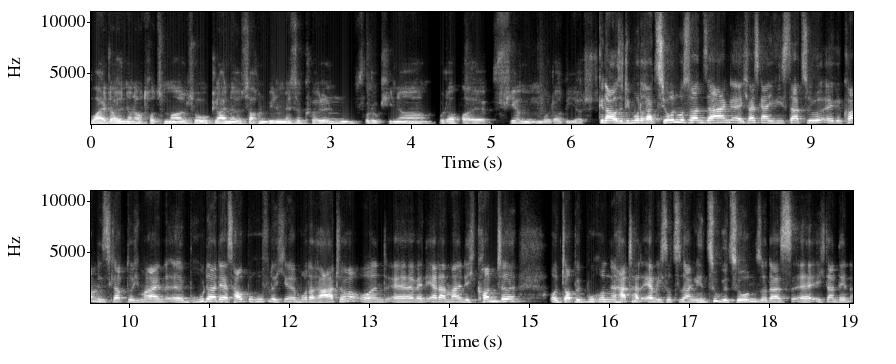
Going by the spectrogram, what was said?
weiterhin dann auch trotzdem mal so kleine Sachen wie eine Messe Köln, Fotokina oder bei Firmen moderiert. Genau, also die Moderation muss man sagen, äh, ich weiß gar nicht, wie es dazu äh, gekommen ist. Ich glaube, durch meinen äh, Bruder, der ist hauptberuflich äh, Moderator und äh, wenn er dann mal nicht konnte und Doppelbuchungen hat, hat er mich sozusagen hinzugezogen, sodass äh, ich dann den,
